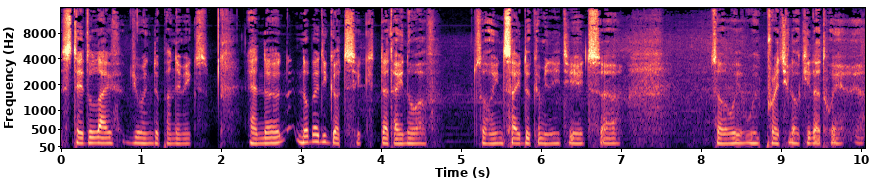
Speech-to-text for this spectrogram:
stayed alive during the pandemics and uh, nobody got sick that I know of. So inside the community, it's uh, so we, we're pretty lucky that way. Yeah.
